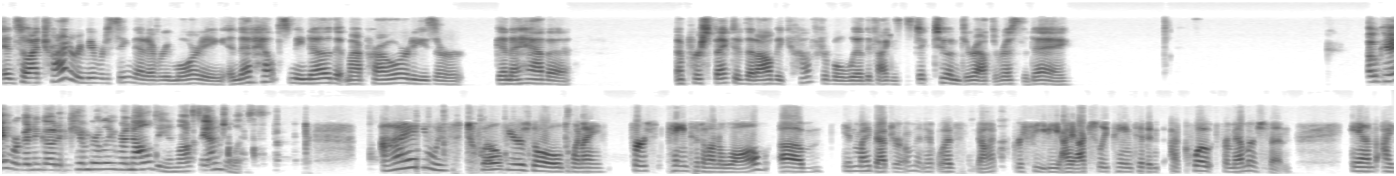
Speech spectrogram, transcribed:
And so I try to remember to sing that every morning, and that helps me know that my priorities are going to have a a perspective that I'll be comfortable with if I can stick to them throughout the rest of the day. Okay, we're going to go to Kimberly Rinaldi in Los Angeles. I was 12 years old when I first painted on a wall um, in my bedroom, and it was not graffiti. I actually painted an, a quote from Emerson, and I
